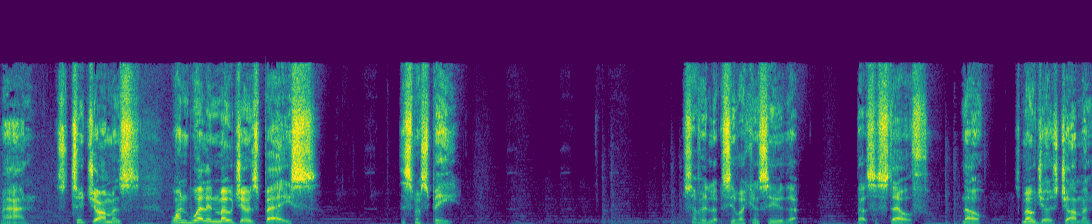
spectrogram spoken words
Man, it's two Jarmans, one well in Mojo's base. This must be. Let's have a look, see if I can see that. That's a stealth. No, it's Mojo's Jarman.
